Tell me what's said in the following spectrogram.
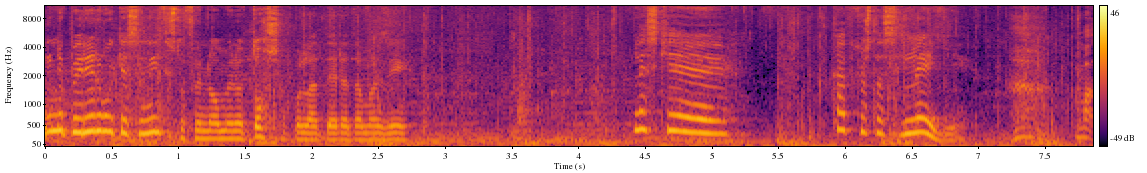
Είναι περίεργο και ασυνήθιστο φαινόμενο τόσο πολλά τέρατα μαζί. Λες και. κάποιος τα συλλέγει. Μα.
